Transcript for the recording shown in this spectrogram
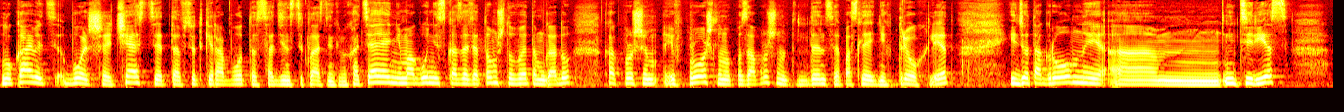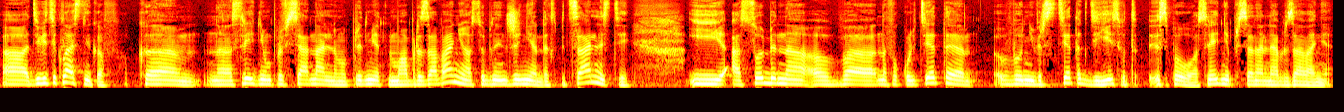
лукавить. Большая часть это все-таки работа с 11-классниками. Хотя я не могу не сказать о том, что в этом году, как в прошлом и в прошлом, и позапрошлом, тенденция последних трех лет, идет огромный эм, интерес э, девятиклассников к э, среднему профессиональному предметному образованию, особенно инженерных специальностей, и особенно э, в, на факультеты, в университетах, где есть вот СПО, среднее профессиональное образование.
